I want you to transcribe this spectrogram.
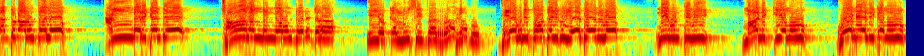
కట్టడాలు ఉంటాయో అందరికంటే చాలా అందంగా ఉంటాడట ఈ యొక్క లూసిఫర్ రాగాబు. దేవుని తోటయుగు ఏ దేనిలో నీవుంటివి మాణిక్యము గోమేదికము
